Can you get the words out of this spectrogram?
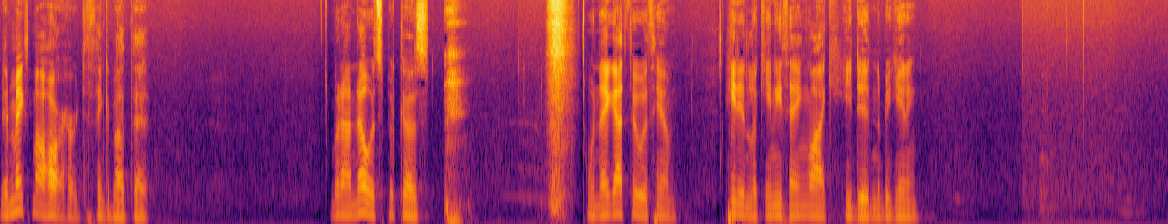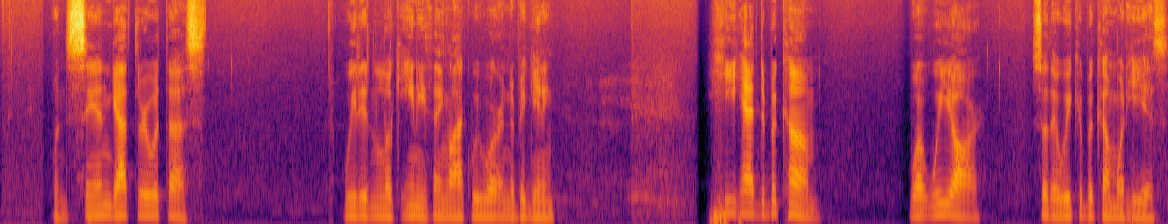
It makes my heart hurt to think about that. But I know it's because when they got through with him, he didn't look anything like he did in the beginning when sin got through with us, we didn't look anything like we were in the beginning. He had to become what we are so that we could become what He is.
